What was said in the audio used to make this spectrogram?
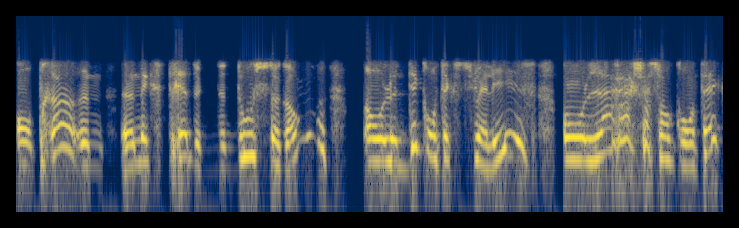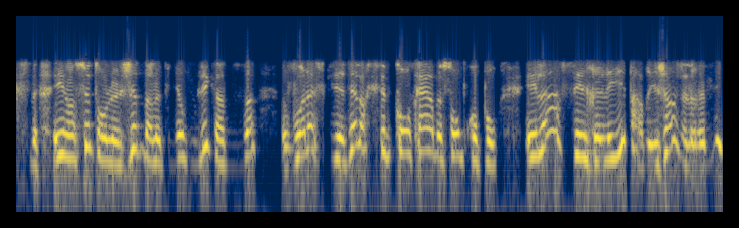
on prend un, extrait de, de 12 secondes, on le décontextualise, on l'arrache à son contexte, et ensuite on le jette dans l'opinion publique en disant voilà ce qu'il a dit, alors que c'est le contraire de son propos. Et là, c'est relayé par des gens, je le redis,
